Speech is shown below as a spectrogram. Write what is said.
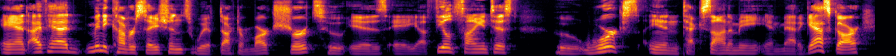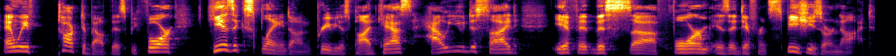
And I've had many conversations with Dr. Mark Scherz, who is a uh, field scientist who works in taxonomy in Madagascar, and we've talked about this before. He has explained on previous podcasts how you decide if it, this uh, form is a different species or not.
